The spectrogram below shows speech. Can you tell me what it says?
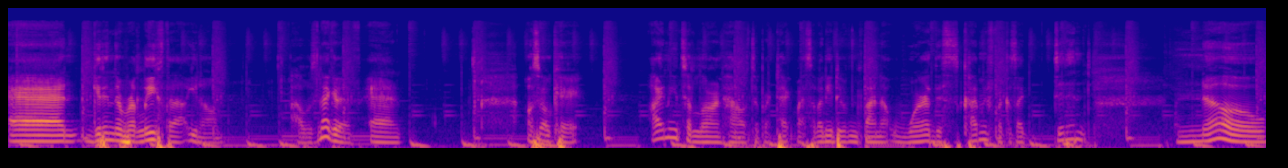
and getting the relief that you know I was negative. And I was okay. I need to learn how to protect myself. I need to find out where this is coming from because I didn't know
